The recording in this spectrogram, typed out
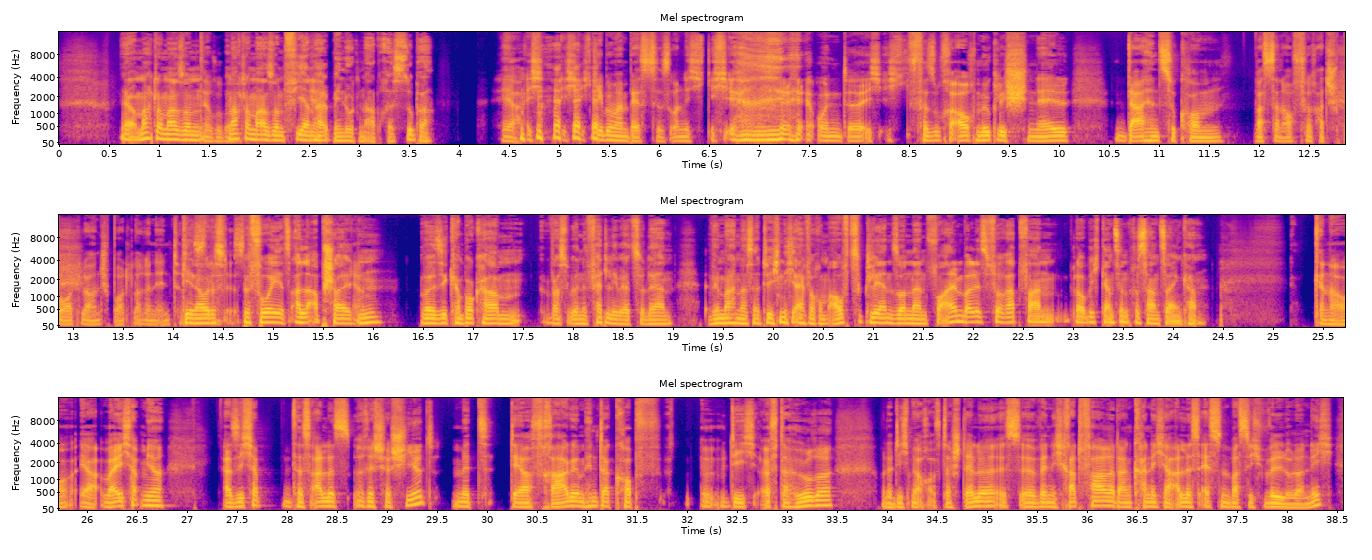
Ja, mach doch mal so ein, darüber. mach doch mal so einen viereinhalb ja. Minuten Abriss. Super. Ja, ich, ich, ich gebe mein Bestes und ich, ich und äh, ich, ich versuche auch möglichst schnell dahin zu kommen, was dann auch für Radsportler und Sportlerinnen interessant genau, das, ist. Bevor jetzt alle abschalten, weil sie keinen Bock haben, was über eine Fettleber zu lernen. Wir machen das natürlich nicht einfach, um aufzuklären, sondern vor allem, weil es für Radfahren, glaube ich, ganz interessant sein kann. Genau, ja, weil ich habe mir, also ich habe das alles recherchiert mit der Frage im Hinterkopf, äh, die ich öfter höre oder die ich mir auch öfter stelle, ist, äh, wenn ich Rad fahre, dann kann ich ja alles essen, was ich will oder nicht.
